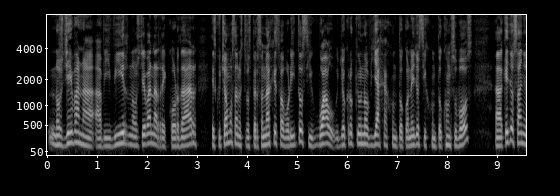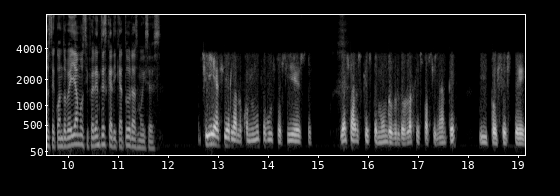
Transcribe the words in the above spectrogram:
nos llevan a, a, vivir, nos llevan a recordar, escuchamos a nuestros personajes favoritos y wow, yo creo que uno viaja junto con ellos y junto con su voz a aquellos años de cuando veíamos diferentes caricaturas, Moisés. Sí, así es, Lalo, con mucho gusto, sí es. Ya sabes que este mundo del doblaje es fascinante y pues este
